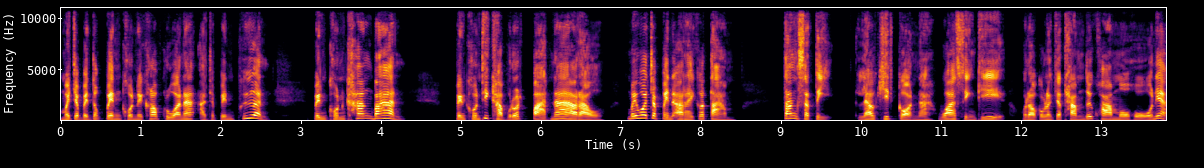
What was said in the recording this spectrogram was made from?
ไม่จะเป็นต้องเป็นคนในครอบครัวนะ อาจจะเป็นเพื่อน เป็นคนข้างบ้าน เป็นคนที่ขับรถปาดหน้าเรา ไม่ว่าจะเป็นอะไรก็ตาม ตั้งสติแล้วคิดก่อนนะ ว่าสิ่งที่เรากำลังจะทำด้วยความโมโหเนี่ย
